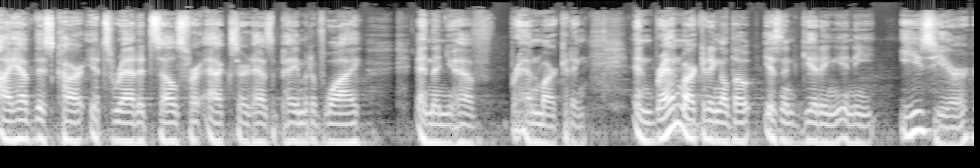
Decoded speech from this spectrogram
I have this car. It's red. It sells for X, or it has a payment of Y, and then you have brand marketing. And brand marketing, although isn't getting any easier,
